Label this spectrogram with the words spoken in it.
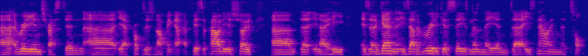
uh, a really interesting uh, yeah proposition. I think that Fittipaldi has showed um, that you know he is again he's had a really good season, hasn't he? And uh, he's now in the top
